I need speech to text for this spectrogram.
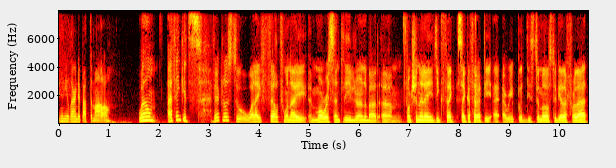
when you learned about the model? Well, I think it's very close to what I felt when I more recently learned about um, functional analytic psychotherapy. I, I really put these two models together for that.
